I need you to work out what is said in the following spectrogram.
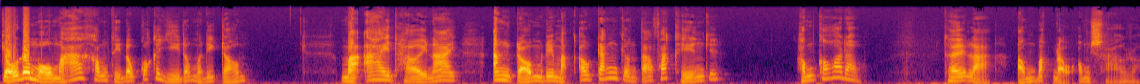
Chỗ đó mồ mã không thì đâu có cái gì đâu mà đi trộm. Mà ai thời nay ăn trộm mà đi mặc áo trắng cho người ta phát hiện chứ. Không có đâu. Thế là ông bắt đầu ông sợ rồi.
